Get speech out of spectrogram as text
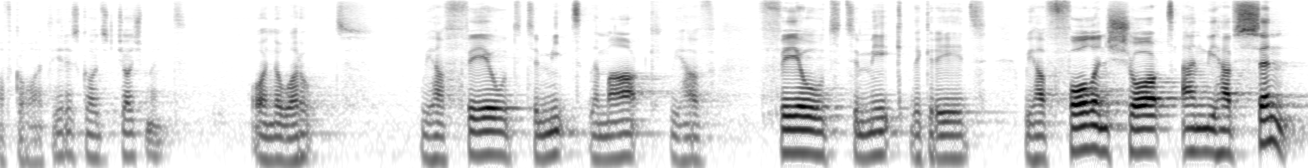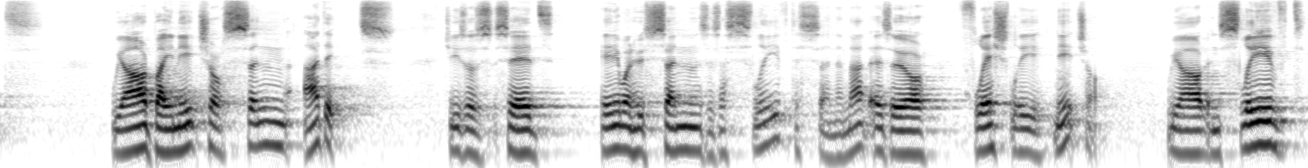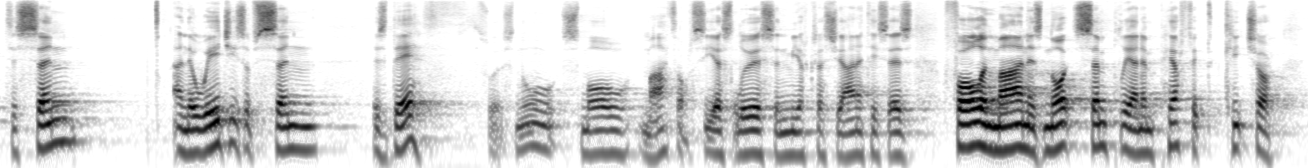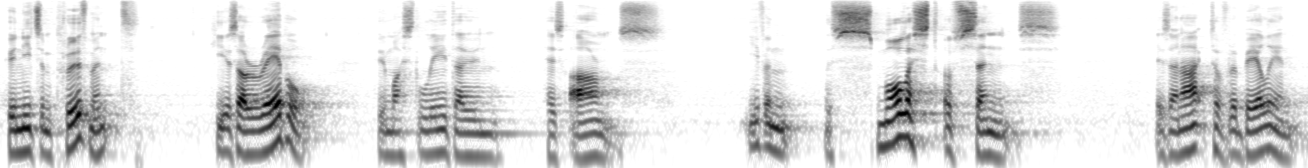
of God. There is God's judgment on the world. We have failed to meet the mark. We have failed to make the grade. We have fallen short and we have sinned. We are by nature sin addicts. Jesus said, Anyone who sins is a slave to sin, and that is our fleshly nature. We are enslaved to sin, and the wages of sin is death. So it's no small matter. C.S. Lewis in Mere Christianity says, Fallen man is not simply an imperfect creature who needs improvement, he is a rebel who must lay down his arms. Even the smallest of sins is an act of rebellion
